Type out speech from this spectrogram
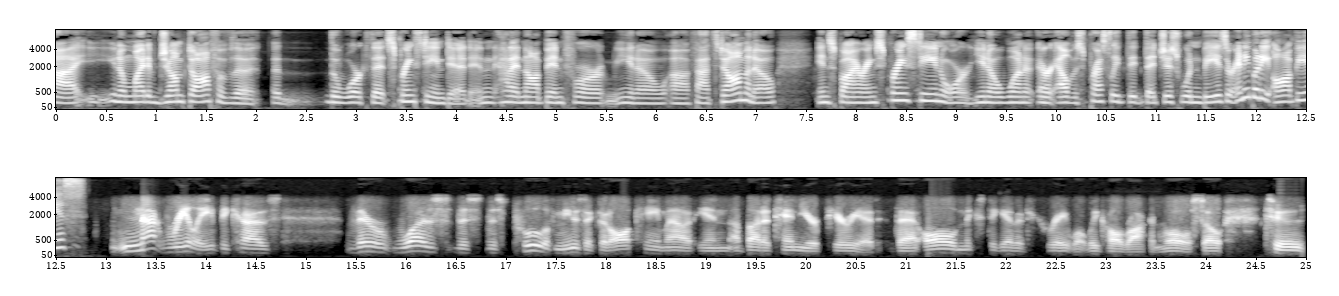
uh, you know, might have jumped off of the, uh, the work that Springsteen did. And had it not been for, you know, uh, Fats Domino inspiring Springsteen or, you know, one or Elvis Presley, that, that just wouldn't be. Is there anybody obvious? Not really, because – there was this this pool of music that all came out in about a 10 year period that all mixed together to create what we call rock and roll so to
